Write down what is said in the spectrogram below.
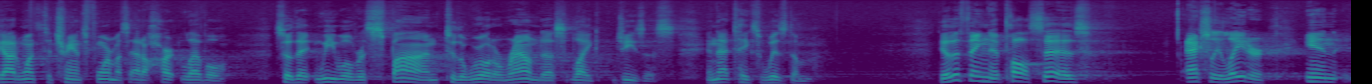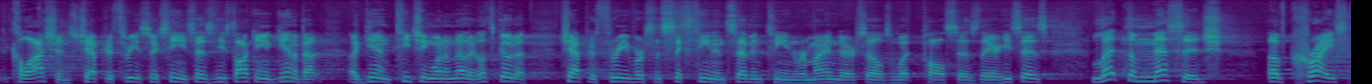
God wants to transform us at a heart level so that we will respond to the world around us like Jesus. And that takes wisdom. The other thing that Paul says, actually later in Colossians chapter 3, 16, he says he's talking again about, again, teaching one another. Let's go to chapter 3, verses 16 and 17, remind ourselves what Paul says there. He says, Let the message of Christ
